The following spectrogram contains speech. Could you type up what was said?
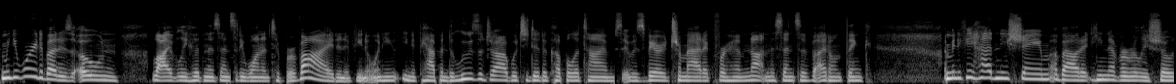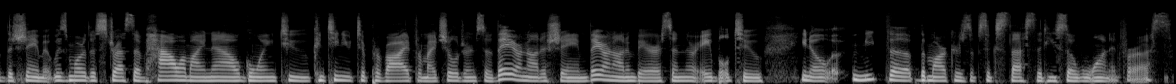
I mean, he worried about his own livelihood in the sense that he wanted to provide. And if, you know, when he, if he happened to lose a job, which he did a couple of times, it was very traumatic for him, not in the sense of, I don't think, I mean, if he had any shame about it, he never really showed the shame. It was more the stress of how am I now going to continue to provide for my children so they are not ashamed, they are not embarrassed, and they're able to, you know, meet the the markers of success that he so wanted for us.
